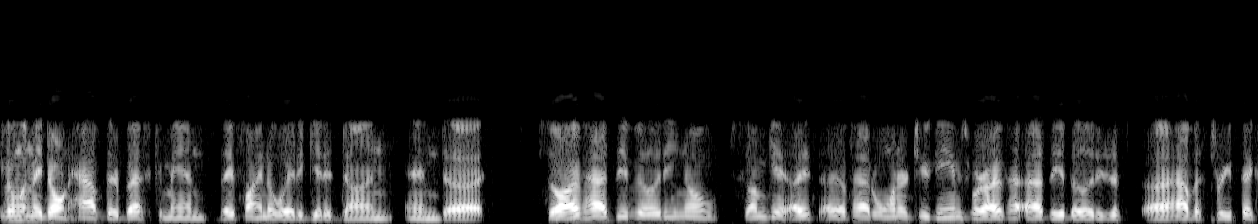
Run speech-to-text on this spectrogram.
even when they don't have their best command, they find a way to get it done. And uh, so I've had the ability, you know, some get I, I've had one or two games where I've had the ability to uh, have a three pitch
